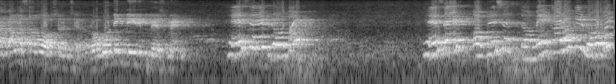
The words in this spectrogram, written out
સારામાં સારું ઓપ્શન છે. રોબોટિકની રિપ્લેસમેન્ટ હે સાહેબ રોબોટ હે સાહેબ ઓપરેશન તમે કરો કે રોબોટ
